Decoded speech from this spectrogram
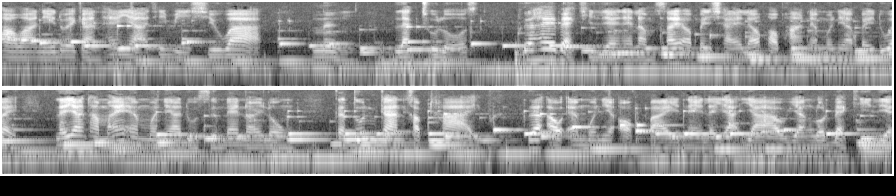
ภาวะนี้โดยการให้ยาที่มีชื่อว่า 1. lactulose เพื่อให้แบคทีเรียในลำไส้เอาไปใช้แล้วเผาผลาญแอมโมเนียไปด้วย และยังทำให้แอมโมเนียดูดซึมได้น้อยลง กระตุ้นการขับถ่าย เพื่อเอาแอมโมเนียออกไปในระยะยาว ยังลดแบคทีเรีย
